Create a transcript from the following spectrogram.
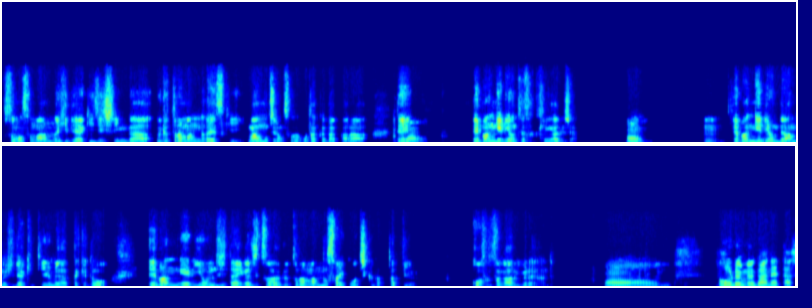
そもそも庵野秀明自身がウルトラマンが大好き。まあもちろんそうオタクだから。で、うん。エヴァンゲリオンって作品があるじゃん。うん。うん。エヴァンゲリオンで庵野秀明って有名だったけど、エヴァンゲリオン自体が実はウルトラマンの最高築だったっていう考察があるぐらいなんで。うん。フォルムがね、確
